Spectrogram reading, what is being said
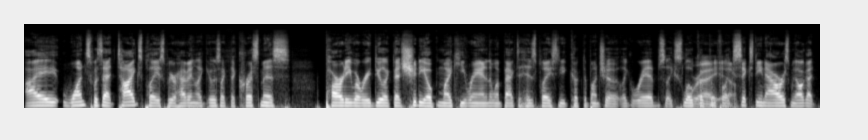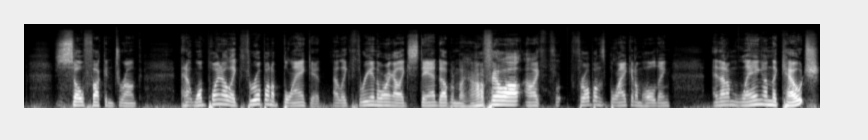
I once was at Tig's place. We were having like it was like the Christmas party where we do like that shitty open mic he ran and then went back to his place and he cooked a bunch of like ribs, like slow cooked them for yeah. like 16 hours. And we all got so fucking drunk. And at one point, I like threw up on a blanket at like three in the morning. I like stand up and I'm like, oh, Phil, out. I like th- throw up on this blanket I'm holding, and then I'm laying on the couch,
